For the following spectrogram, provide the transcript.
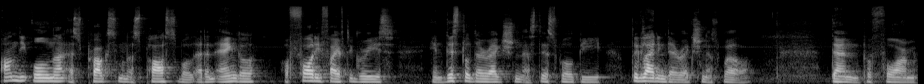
on the ulna as proximal as possible at an angle of 45 degrees in distal direction as this will be the gliding direction as well. Then perform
